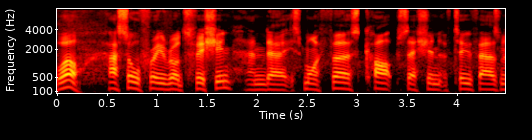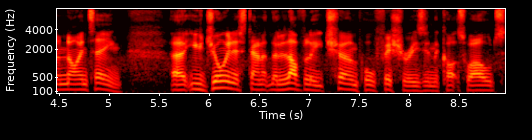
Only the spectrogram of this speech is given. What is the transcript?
Well, that's all three rods fishing and uh, it's my first carp session of 2019. Uh, you join us down at the lovely Churnpool Fisheries in the Cotswolds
